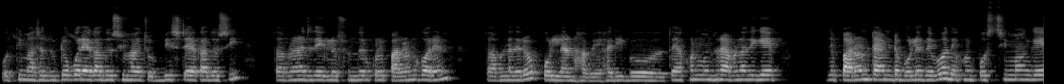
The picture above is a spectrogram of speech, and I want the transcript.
প্রতি মাসে দুটো করে একাদশী হয়, চব্বিশটা একাদশী। তো আপনারা যদি এগুলো সুন্দর করে পালন করেন, তো আপনাদেরও কল্যাণ হবে। হ্যারি বল তো এখন বন্ধুরা আপনাদেরকে যে পারণ টাইমটা বলে দেবো। দেখুন, পশ্চিমবঙ্গে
